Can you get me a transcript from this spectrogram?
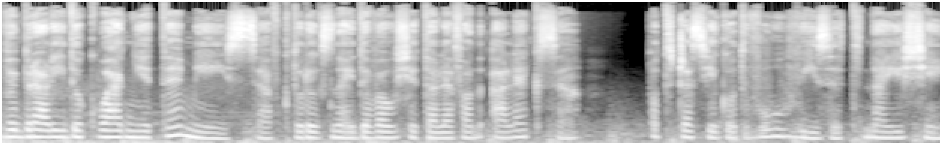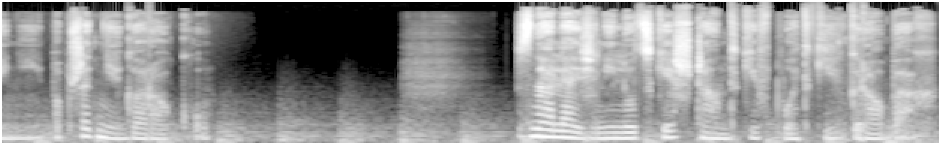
Wybrali dokładnie te miejsca, w których znajdował się telefon Alexa podczas jego dwóch wizyt na jesieni poprzedniego roku. Znaleźli ludzkie szczątki w płytkich grobach.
